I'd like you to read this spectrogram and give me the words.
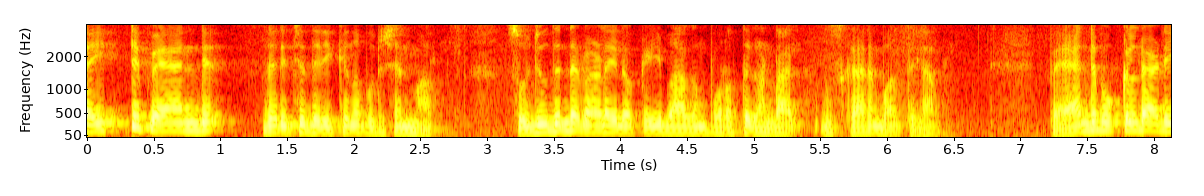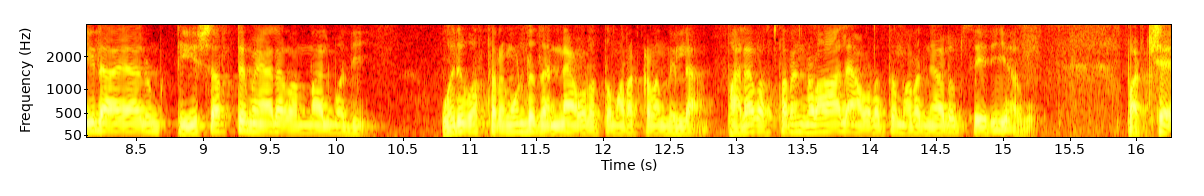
ടൈറ്റ് പാന്റ് ധരിച്ച് ധരിക്കുന്ന പുരുഷന്മാർ സുജൂതിന്റെ വേളയിലൊക്കെ ഈ ഭാഗം പുറത്ത് കണ്ടാൽ നിസ്കാരം പാത്തിലാകും പാന്റ് ബുക്കിന്റെ അടിയിലായാലും ടീഷർട്ട് മേലെ വന്നാൽ മതി. ഒരു വസ്ത്രം കൊണ്ട് തന്നെ ഔറത്ത് മറക്കണമെന്നില്ല. പല വസ്ത്രങ്ങളാൽ ഔറത്ത് മറഞ്ഞാലും ശരിയാകും. പക്ഷേ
